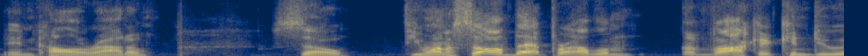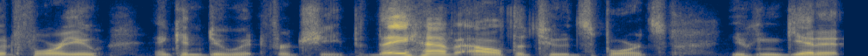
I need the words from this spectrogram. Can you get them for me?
in Colorado. So if you want to solve that problem, Evoca can do it for you and can do it for cheap. They have altitude sports. You can get it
